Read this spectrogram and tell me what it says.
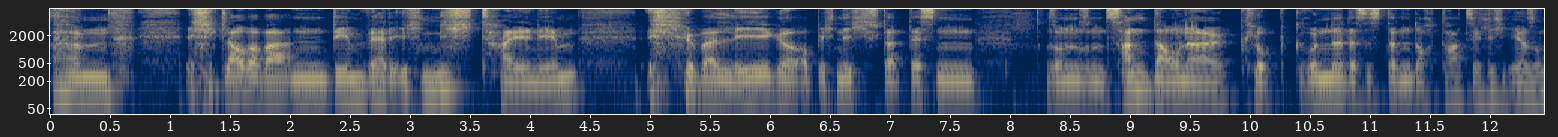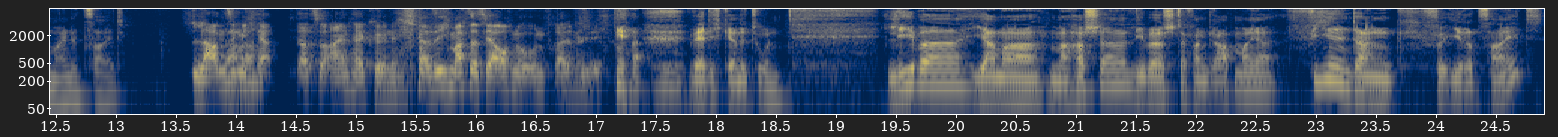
Ähm, ich glaube aber, an dem werde ich nicht teilnehmen. Ich überlege, ob ich nicht stattdessen so einen, so einen Sundowner-Club gründe. Das ist dann doch tatsächlich eher so meine Zeit. Laden Sie mich herzlich dazu ein, Herr König. Also ich mache das ja auch nur unfreiwillig. Ja, werde ich gerne tun. Lieber Yama Mahasha, lieber Stefan Grabmeier, vielen Dank für Ihre Zeit.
